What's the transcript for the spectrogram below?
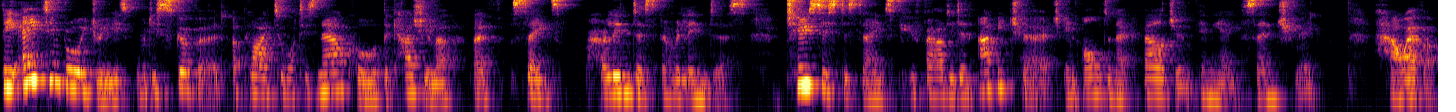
The eight embroideries were discovered applied to what is now called the casula of Saints Harlindis and Relindis, two sister saints who founded an abbey church in Aldeneik, Belgium in the 8th century. However,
